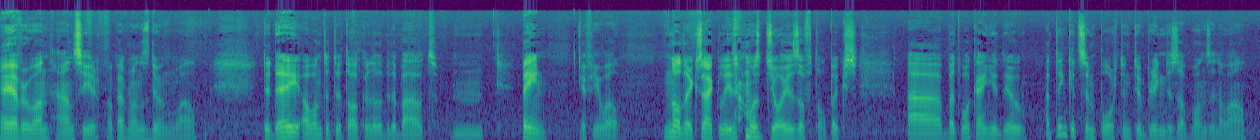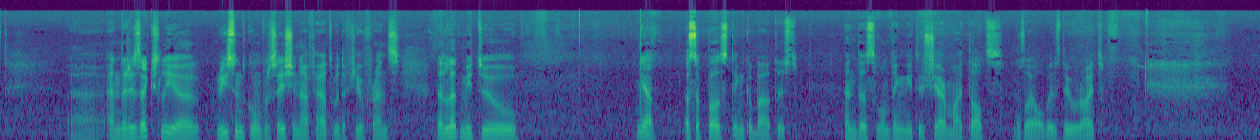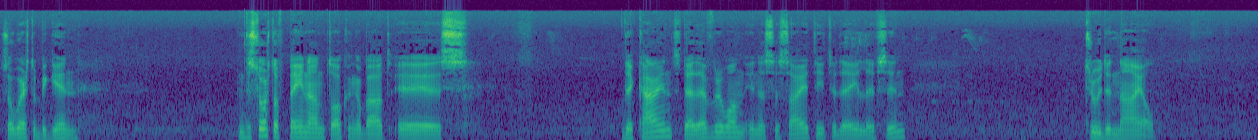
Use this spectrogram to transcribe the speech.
Hey everyone, Hanz here. Hope everyone's doing well. Today I wanted to talk a little bit about mm, pain, if you will. Not exactly the most joyous of topics, uh, but what can you do? I think it's important to bring this up once in a while. Uh, and there is actually a recent conversation I've had with a few friends that led me to, yeah, I suppose think about this. And thus wanting me to share my thoughts, as I always do, right? So where to begin? The sort of pain I'm talking about is the kind that everyone in a society today lives in through denial.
